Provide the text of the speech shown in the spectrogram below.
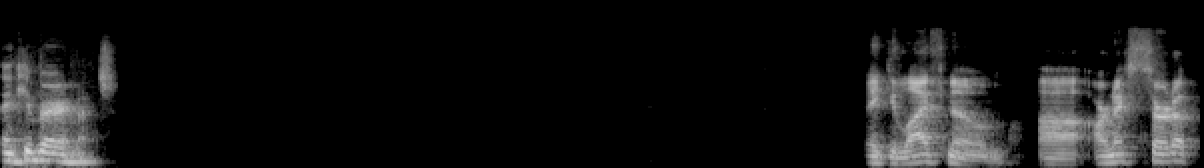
Thank you very much. Thank you, LifeNome. Uh, our next startup,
